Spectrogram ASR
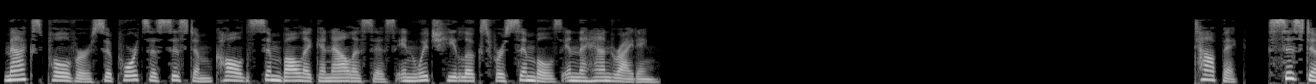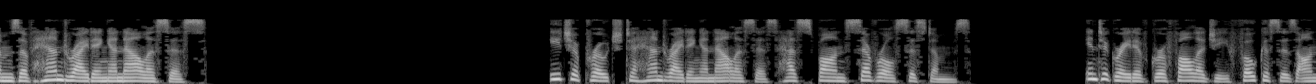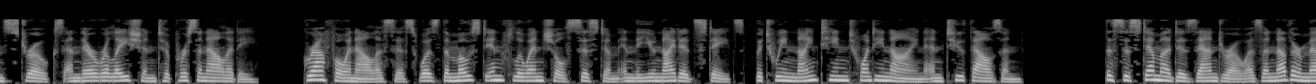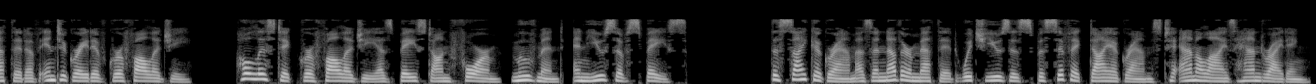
Max Pulver supports a system called symbolic analysis in which he looks for symbols in the handwriting. Topic: Systems of handwriting analysis Each approach to handwriting analysis has spawned several systems. Integrative graphology focuses on strokes and their relation to personality. Graphoanalysis was the most influential system in the United States, between 1929 and 2000. The Sistema de Zandro is another method of integrative graphology. Holistic graphology is based on form, movement, and use of space. The psychogram is another method which uses specific diagrams to analyze handwriting.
